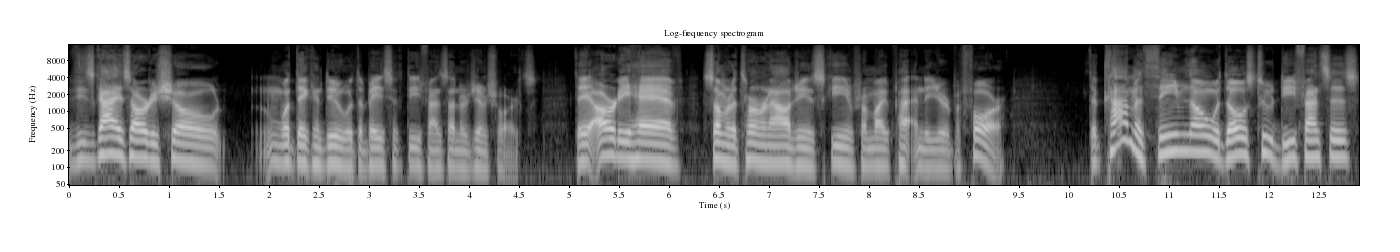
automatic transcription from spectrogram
these guys already showed what they can do with the basic defense under Jim Schwartz. They already have some of the terminology and scheme from Mike Pettine the year before. The common theme, though, with those two defenses,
